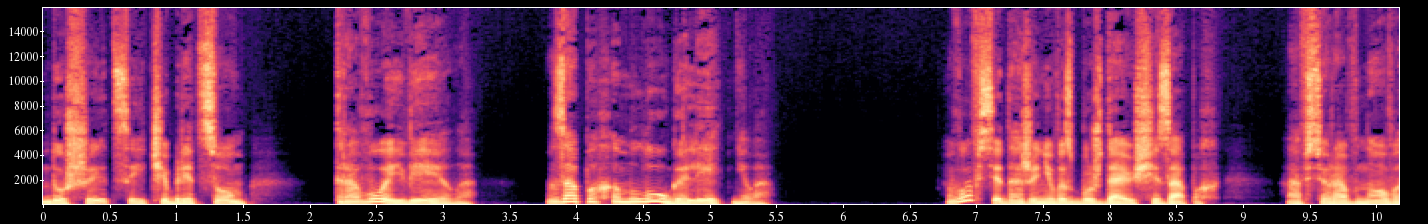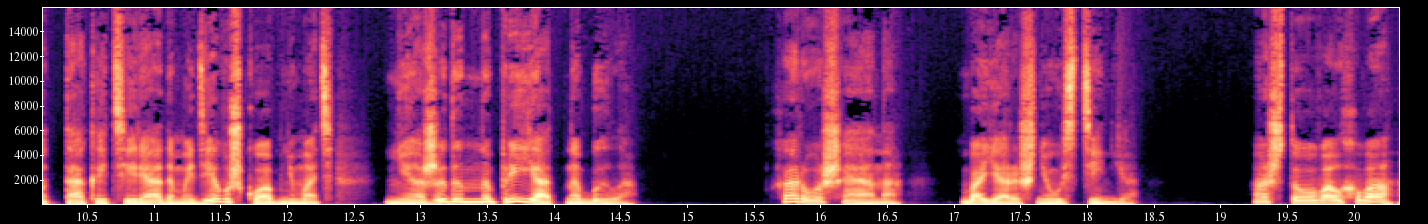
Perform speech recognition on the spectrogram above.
душицей, чебрецом, травой веяло, запахом луга летнего. Вовсе даже не возбуждающий запах, а все равно вот так идти рядом и девушку обнимать неожиданно приятно было. Хорошая она, боярышня Устинья. А что волхва,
